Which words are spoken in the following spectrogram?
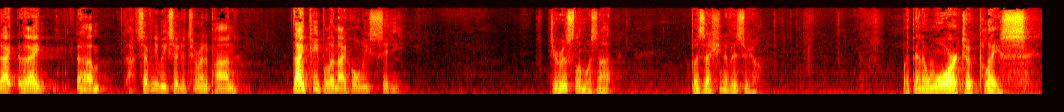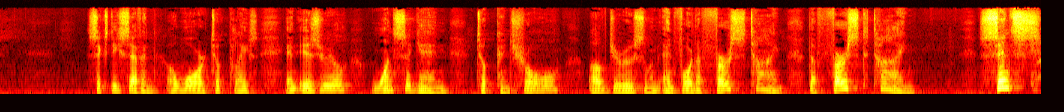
Thy, thy um, 70 weeks are determined upon thy people and thy holy city. Jerusalem was not a possession of Israel. But then a war took place. 67, a war took place. And Israel once again took control of Jerusalem. And for the first time, the first time since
